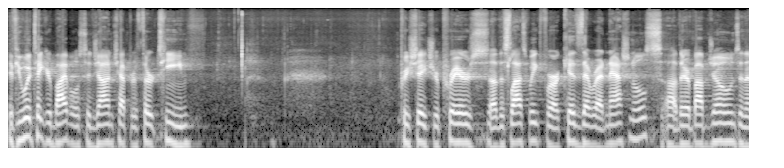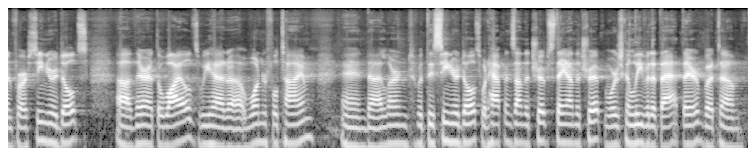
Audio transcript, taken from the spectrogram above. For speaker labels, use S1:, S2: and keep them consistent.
S1: If you would take your Bibles to John chapter 13. Appreciate your prayers uh, this last week for our kids that were at Nationals uh, there at Bob Jones, and then for our senior adults uh, there at the Wilds. We had a wonderful time, and uh, I learned with these senior adults what happens on the trip, stay on the trip, we're just going to leave it at that there. But um,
